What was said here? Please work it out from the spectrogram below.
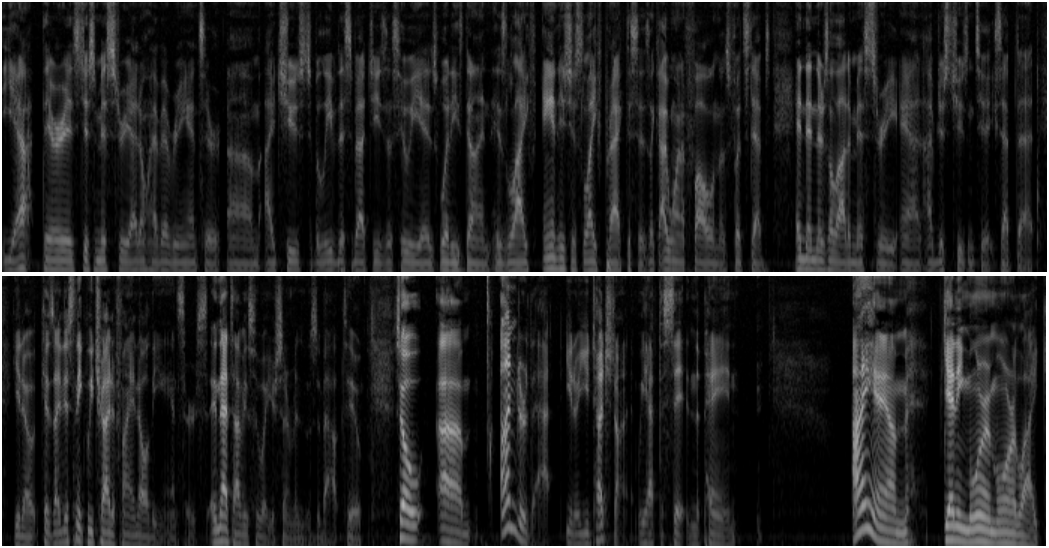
yeah, there is just mystery. I don't have every answer. Um, I choose to believe this about Jesus, who he is, what he's done, his life, and his just life practices. Like I want to follow in those footsteps. And then there's a lot of mystery, and I'm just choosing to accept that, you know, because I just think we try to find all the answers, and that's obviously what your sermon was about too. So um, under that, you know, you touched on it. We have to sit in the pain. I am getting more and more like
